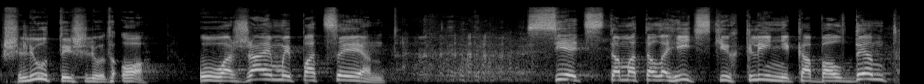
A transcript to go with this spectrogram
Шлют и шлют. О, уважаемый пациент, сеть стоматологических клиник «Абалдент»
